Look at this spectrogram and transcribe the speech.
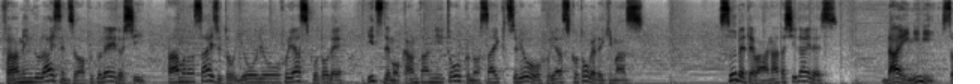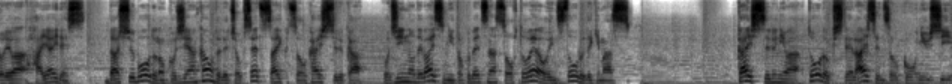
ファーミングライセンスをアップグレードし、ファームのサイズと容量を増やすことで、いつでも簡単にトークの採掘量を増やすことができます。すべてはあなた次第です。第2に、それは早いです。ダッシュボードの個人アカウントで直接採掘を開始するか、個人のデバイスに特別なソフトウェアをインストールできます。開始するには登録してライセンスを購入し、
